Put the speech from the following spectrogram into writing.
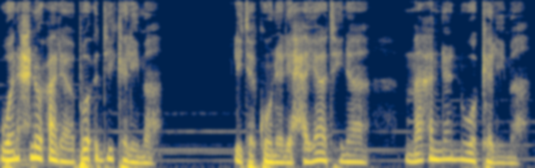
ونحن على بعد كلمة لتكون لحياتنا معنى وكلمة.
